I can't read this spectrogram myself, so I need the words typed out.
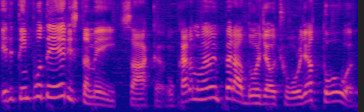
ele tem poderes também, saca? O cara não é um imperador de Outworld à toa.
